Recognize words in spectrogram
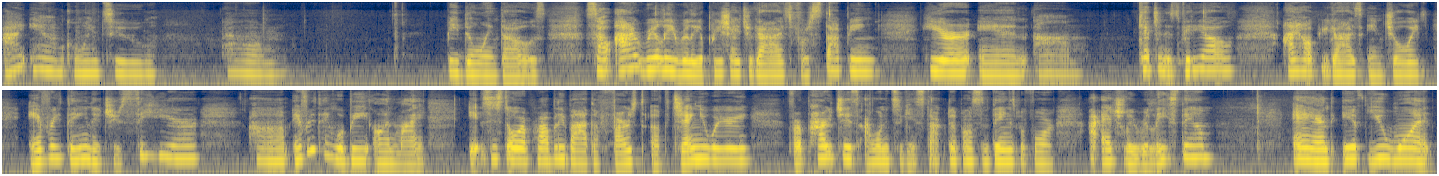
I am going to um, be doing those. So I really, really appreciate you guys for stopping here and um, catching this video. I hope you guys enjoyed everything that you see here. Um, everything will be on my Etsy store probably by the 1st of January for purchase. I wanted to get stocked up on some things before I actually release them. And if you want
